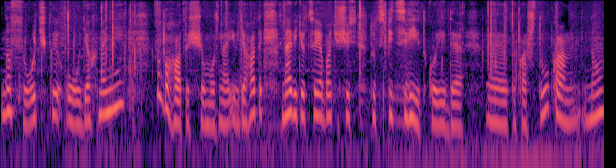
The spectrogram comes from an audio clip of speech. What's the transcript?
носочки, одяг на ній. Ну, багато що можна і вдягати. Навіть оце я бачу щось тут з підсвіткою йде е, така штука. Ну,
